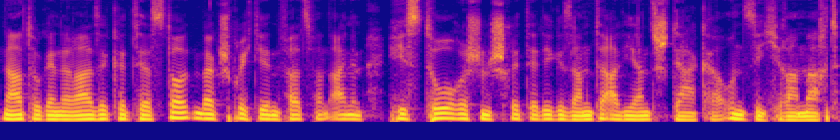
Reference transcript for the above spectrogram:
NATO-Generalsekretär Stoltenberg spricht jedenfalls von einem historischen Schritt, der die gesamte Allianz stärker und sicherer macht.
